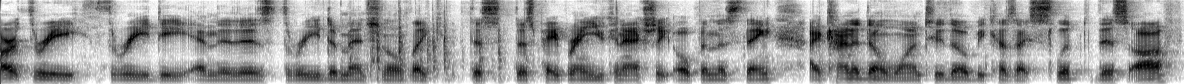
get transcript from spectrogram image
part three 3d and it is three dimensional like this this papering you can actually open this thing. I kind of don't want to though because i slipped this off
